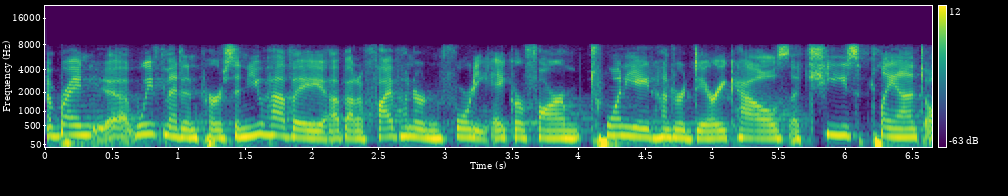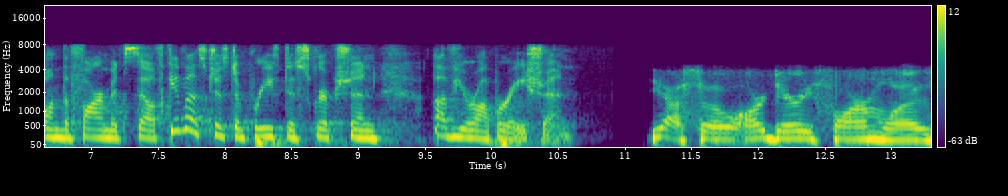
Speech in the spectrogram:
And Brian, uh, we've met in person. You have a about a 540 acre farm, 2,800 dairy cows, a cheese plant on the farm itself. Give us just a brief description of your operation. Yeah, so our dairy farm was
